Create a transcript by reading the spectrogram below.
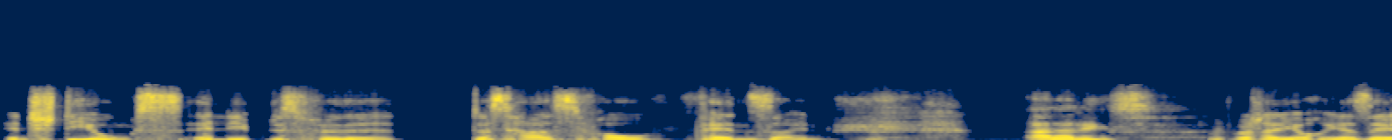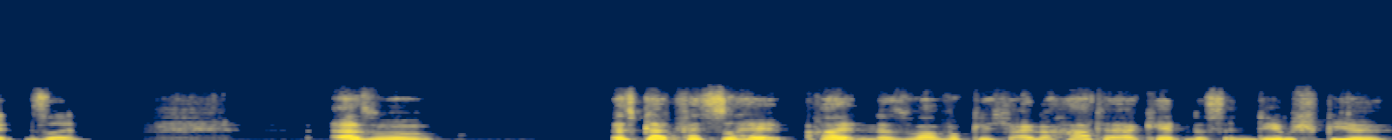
Entstehungserlebnis für das HSV-Fan sein. Allerdings, Wird wahrscheinlich auch eher selten sein. also es bleibt festzuhalten, es war wirklich eine harte Erkenntnis in dem Spiel,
